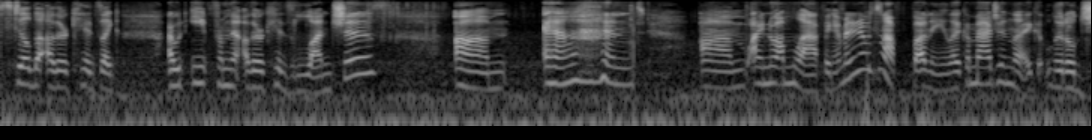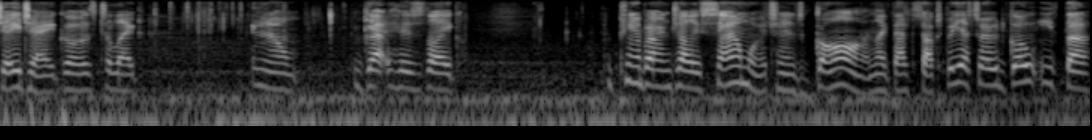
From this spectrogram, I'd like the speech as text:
steal the other kids like I would eat from the other kids' lunches. Um, and um, I know I'm laughing. I mean, I know it's not funny. Like imagine like little JJ goes to like you know get his like peanut butter and jelly sandwich and it's gone. Like that sucks. But yeah, so I would go eat the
